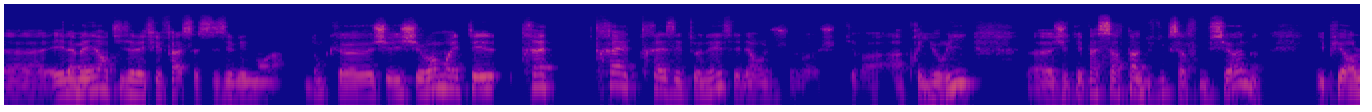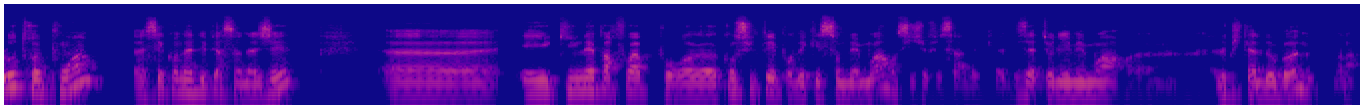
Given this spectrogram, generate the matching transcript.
et la manière dont ils avaient fait face à ces événements-là. Donc, j'ai, j'ai vraiment été très très, très étonné. C'est-à-dire, je, dirais a priori, euh, je n'étais pas certain du tout que ça fonctionne. Et puis, l'autre point, euh, c'est qu'on a des personnes âgées euh, et qui venaient parfois pour consulter pour des questions de mémoire. Aussi, je fais ça avec des ateliers mémoire à l'hôpital d'Aubonne. Voilà.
